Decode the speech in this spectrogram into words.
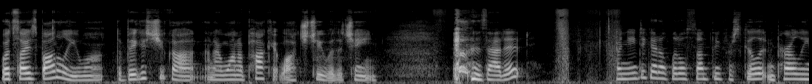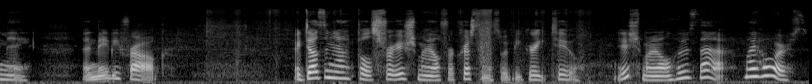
What size bottle you want? The biggest you got, and I want a pocket watch too with a chain. Is that it? I need to get a little something for Skillet and Pearly May, and maybe Frog. A dozen apples for Ishmael for Christmas would be great too. Ishmael, who's that? My horse.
